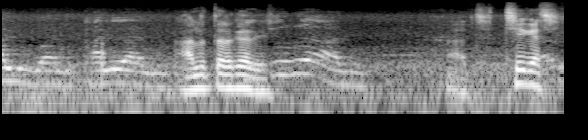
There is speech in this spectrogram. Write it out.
আলু আলু খালি আলু। আলুর তরকারি? আলু। আচ্ছা ঠিক আছে।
